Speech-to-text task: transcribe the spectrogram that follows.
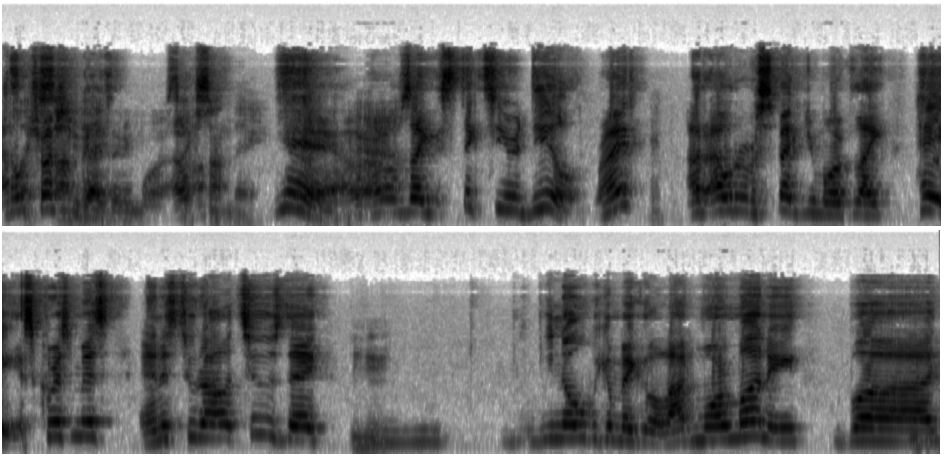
"I don't like trust Sunday. you guys anymore." It's I- like Sunday. yeah, I, I was like, stick to your deal, right? I, I would respect you more if, like, hey, it's Christmas and it's two dollar Tuesday. Mhm. We know we can make a lot more money, but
